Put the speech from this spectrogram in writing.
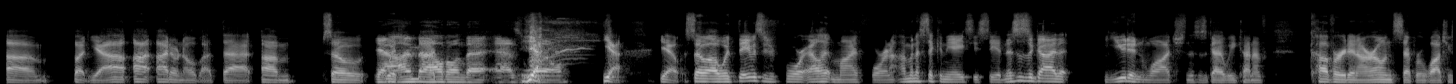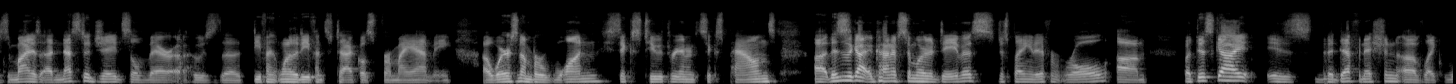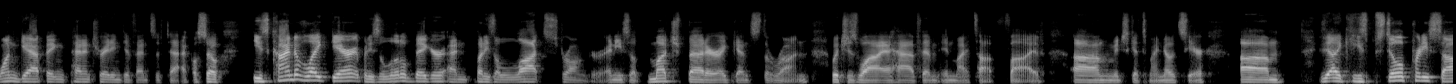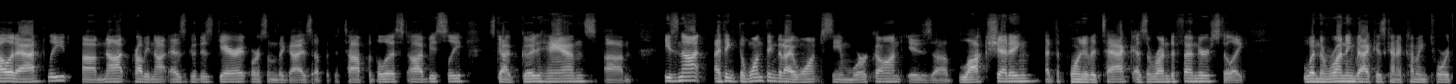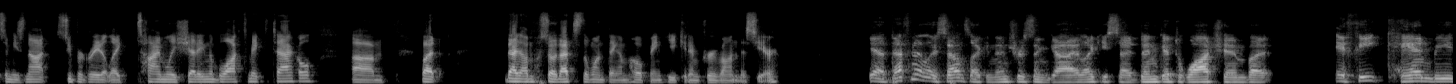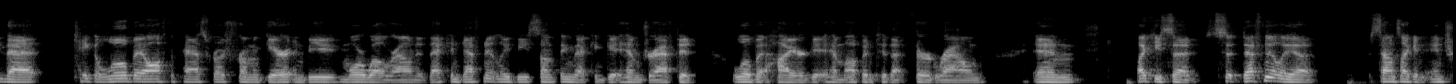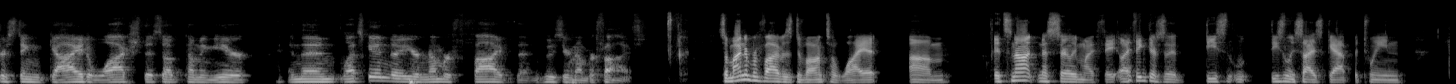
Um, but yeah, I, I don't know about that. Um, so yeah, with, I'm uh, out on that as yeah. well. yeah, yeah. So uh, with Davis is four, I'll hit my four, and I'm going to stick in the ACC. And this is a guy that you didn't watch, and this is a guy we kind of covered in our own separate watching. So mine is uh, Nesta Jade Silvera, who's the defense, one of the defensive tackles for Miami. Uh, where's number one, 6'2", 306 pounds. Uh, this is a guy kind of similar to Davis, just playing a different role. Um, but this guy is the definition of like one gapping, penetrating defensive tackle. So he's kind of like Garrett, but he's a little bigger and but he's a lot stronger and he's a much better against the run, which is why I have him in my top five. Um, let me just get to my notes here. Um, like he's still a pretty solid athlete. Um, not probably not as good as Garrett or some of the guys up at the top of the list. Obviously, he's got good hands. Um, he's not. I think the one thing that I want to see him work on is uh, block shedding at the point of attack as a run defender. So like when the running back is kind of coming towards him, he's not super great at like timely shedding the block to make the tackle. Um, but that um, so that's the one thing I'm hoping he can improve on this year. Yeah, definitely sounds like an interesting guy. Like you said, didn't get to watch him, but if he can be that, take a little bit off the pass rush from Garrett and be more well rounded, that can definitely be something that can get him drafted a little bit higher, get him up into that third round. And like you said, definitely a sounds like an interesting guy to watch this upcoming year. And then let's get into your number five. Then, who's your number five? So my number five is Devonte Wyatt. Um, it's not necessarily my favorite. I think there's a decent, decently sized gap between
